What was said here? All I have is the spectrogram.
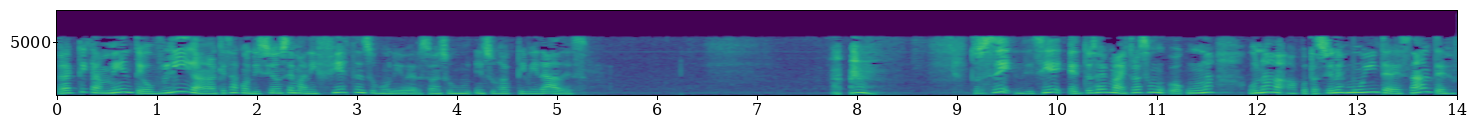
prácticamente obligan a que esa condición se manifieste en sus universos, en sus, en sus actividades. Entonces, sí, sí, entonces el maestro hace una, unas acotaciones muy interesantes,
